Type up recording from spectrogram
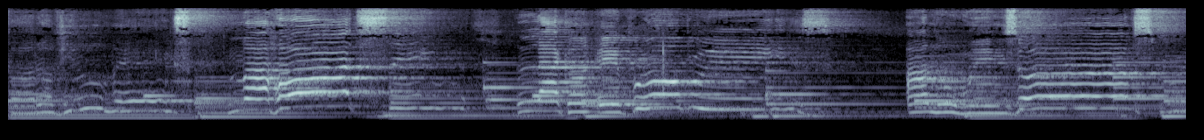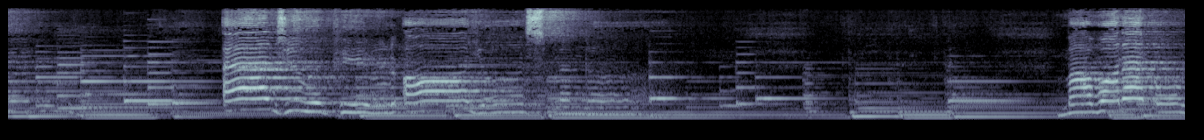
thought of you makes my heart sing like an April breeze on the wings of spring. And you appear in all your splendor. My one and only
